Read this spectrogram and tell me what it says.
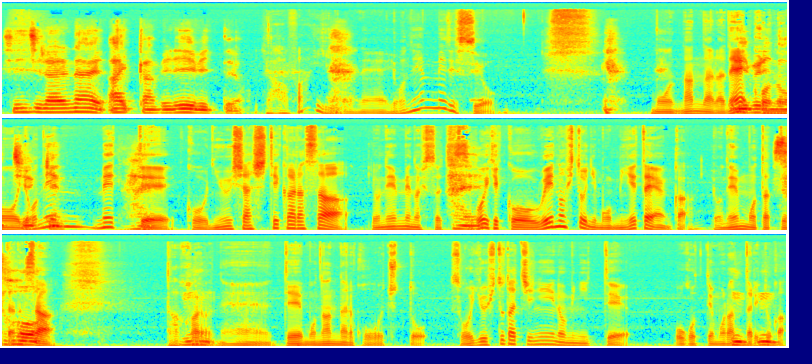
信じられない。I can't believe it よ。やばいよね。4年目ですよもうなんならねこのの中堅4年目っはてこう入社してからさ4年目の人たちすごはいい結構上の人にも見えたやんか。4年も経ってたらさ。だからね、でもうなんならこうちょっとそういう人たちに飲みに行っておごってもらったりとか、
